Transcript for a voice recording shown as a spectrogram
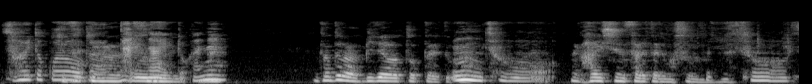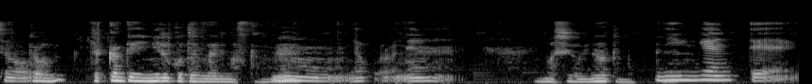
そういうところが足りないとかね。例えばビデオを撮ったりとか、うん、そう。なんか配信されたりもするのでね、そうそう。多分客観的に見ることになりますからうね、ん、だからね、面白いなと思って。人間って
